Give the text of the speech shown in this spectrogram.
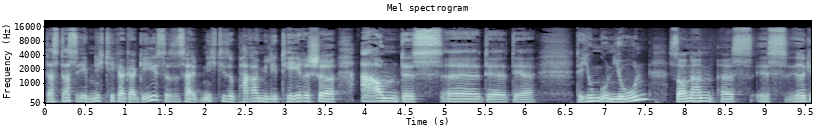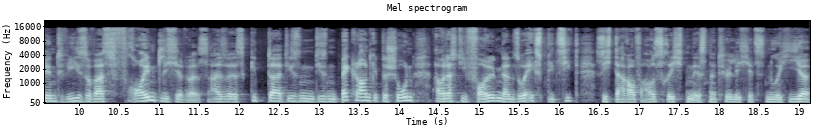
dass das eben nicht TKKG ist. Das ist halt nicht diese paramilitärische Arm des, äh, der, der, der Jungen Union, sondern es ist irgendwie sowas Freundlicheres. Also es gibt da diesen, diesen Background gibt es schon, aber dass die Folgen dann so explizit sich darauf ausrichten, ist natürlich jetzt nur hier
